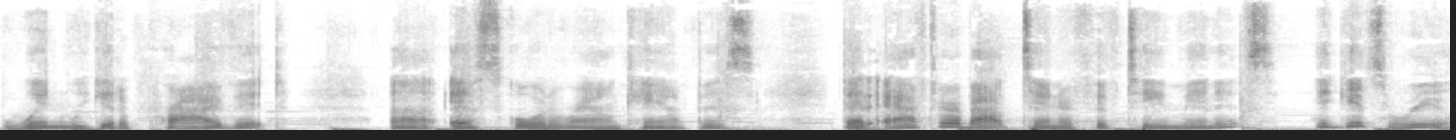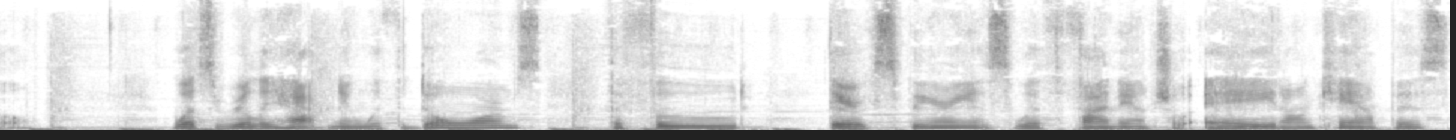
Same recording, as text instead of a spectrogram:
when we get a private uh, escort around campus, that after about 10 or 15 minutes, it gets real. What's really happening with the dorms, the food, their experience with financial aid on campus,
